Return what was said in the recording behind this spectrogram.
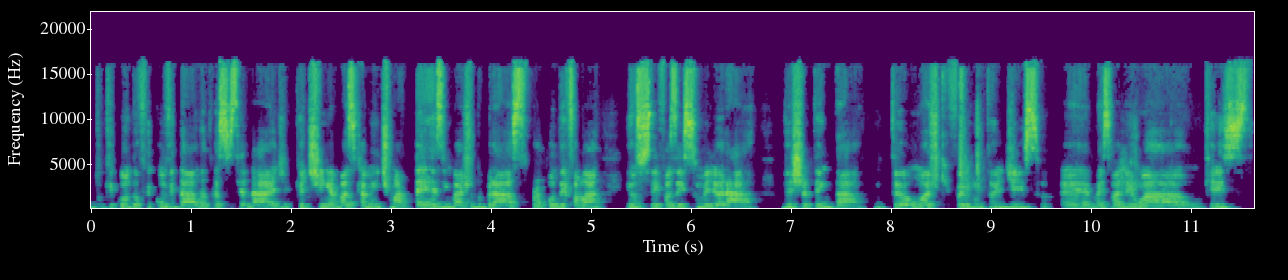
do que quando eu fui convidada para a sociedade, que eu tinha basicamente uma tese embaixo do braço para poder falar, eu sei fazer isso melhorar deixa eu tentar. Então, acho que foi muito disso. É, mas valeu a, o que eles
